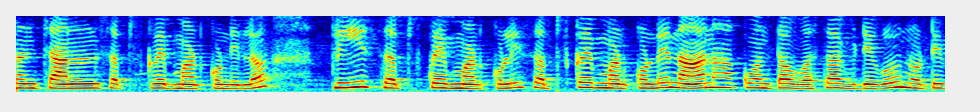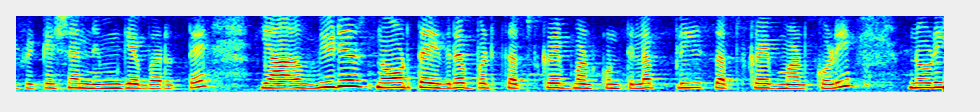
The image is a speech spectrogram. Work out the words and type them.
ನನ್ನ ಚಾನಲ್ನ ಸಬ್ಸ್ಕ್ರೈಬ್ ಮಾಡ್ಕೊಂಡಿಲ್ಲೋ ಪ್ಲೀಸ್ ಸಬ್ಸ್ಕ್ರೈಬ್ ಮಾಡ್ಕೊಳ್ಳಿ. ಸಬ್ಸ್ಕ್ರೈಬ್ ಮಾಡಿಕೊಂಡೆ ನಾನು ಹಾಕುವಂಥ ಹೊಸ ವಿಡಿಯೋಗಳು ನೋಟಿಫಿಕೇಷನ್ ನಿಮಗೆ ಬರುತ್ತೆ. ಯಾ ವಿಡಿಯೋಸ್ ನೋಡ್ತಾ ಇದ್ರೆ ಬಟ್ ಸಬ್ಸ್ಕ್ರೈಬ್ ಮಾಡ್ಕೊತಿಲ್ಲ, ಪ್ಲೀಸ್ ಸಬ್ಸ್ಕ್ರೈಬ್ ಮಾಡ್ಕೊಳ್ಳಿ. ನೋಡಿ,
